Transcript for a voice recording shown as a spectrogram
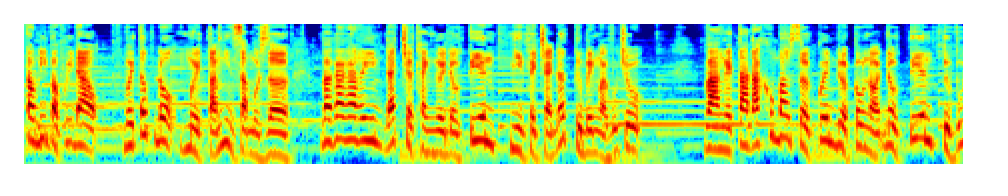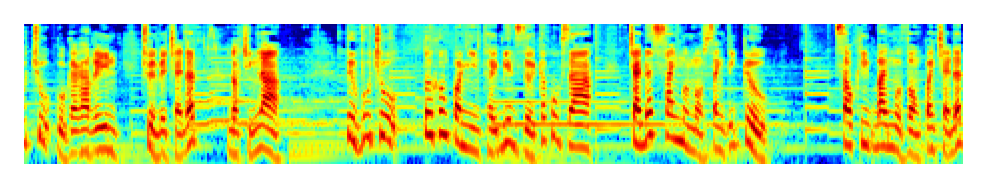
tàu đi vào quỹ đạo với tốc độ 18.000 dặm một giờ và Gagarin đã trở thành người đầu tiên nhìn thấy trái đất từ bên ngoài vũ trụ. Và người ta đã không bao giờ quên được câu nói đầu tiên từ vũ trụ của Gagarin chuyển về trái đất, đó chính là Từ vũ trụ, tôi không còn nhìn thấy biên giới các quốc gia, trái đất xanh một màu xanh vĩnh cửu. Sau khi bay một vòng quanh trái đất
